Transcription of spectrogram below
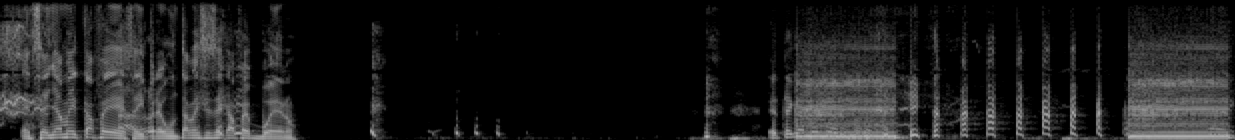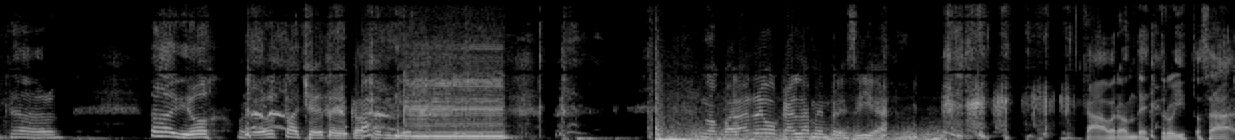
Enséñame el café ese y pregúntame si ese café es bueno. Este café es bueno. Ay, cabrón. Ay, Dios. Me veo los cachetes, café en 10. Nos van a revocar la membresía. Cabrón, destruiste. O sea,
